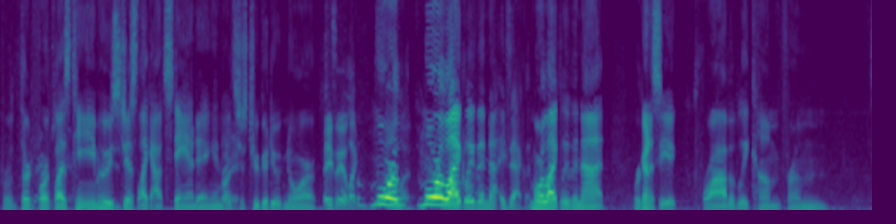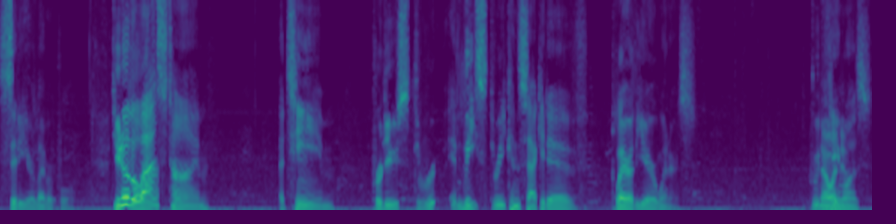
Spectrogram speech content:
for third, fourth place team who's just like outstanding and Right. it's just too good to ignore. Basically, like More more likely than not, exactly. More likely than not, we're going to see it probably come from City or Liverpool. Do you know the last time a team produced thr at least three consecutive Player of the Year winners? Who No the team idea. was?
